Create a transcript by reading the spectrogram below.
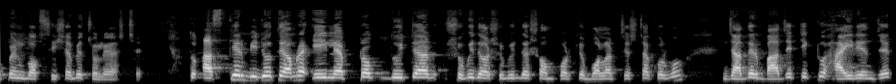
ওপেন বক্স হিসেবে চলে আসছে। তো আজকের ভিডিওতে আমরা এই ল্যাপটপ দুইটার সুবিধা অসুবিধা সম্পর্কে বলার চেষ্টা করব। যাদের বাজেট একটু হাই রেঞ্জের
